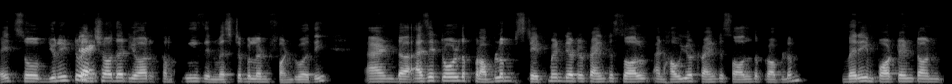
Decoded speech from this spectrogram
right? So you need to right. ensure that your company is investable and fund worthy and uh, as i told the problem statement that you're trying to solve and how you're trying to solve the problem very important on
